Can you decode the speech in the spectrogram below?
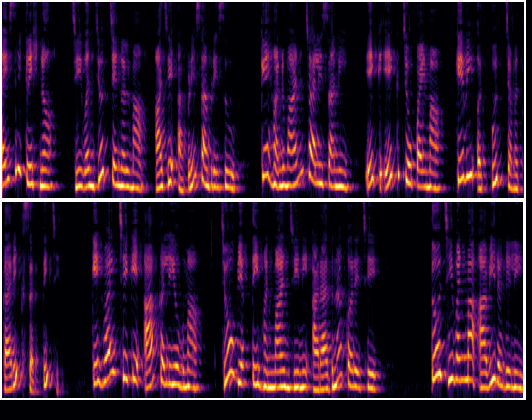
જય શ્રી કૃષ્ણ. જીવનજ્યોત ચેનલમાં આજે આપણે સાંભળીશું કે હનુમાન ચાલીસાની એક એક ચોપાઈમાં કેવી અદ્ભુત ચમત્કારિક શક્તિ છે. કહેવાય છે કે આ કલિયુગમાં જો વ્યક્તિ હનુમાનજીની આરાધના કરે છે, તો જીવનમાં આવી રહેલી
